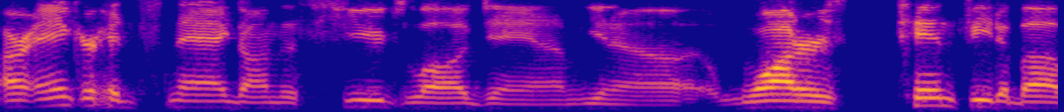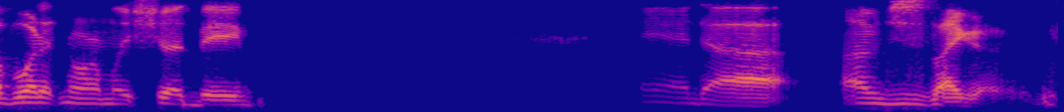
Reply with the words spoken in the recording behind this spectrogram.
our anchor had snagged on this huge log jam. You know, water's 10 feet above what it normally should be. And uh, I'm just like,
